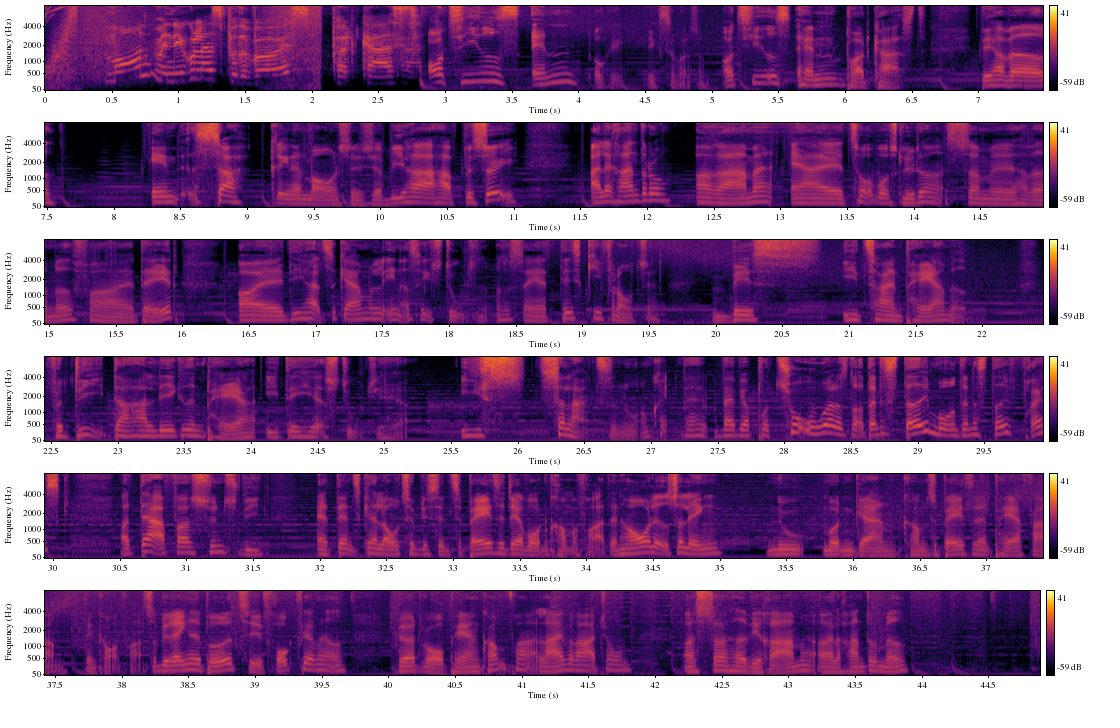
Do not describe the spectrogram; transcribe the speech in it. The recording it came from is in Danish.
Morgen med Nicolas på The Voice podcast. Årtidets anden... Okay, ikke så voldsomt. Årtidets anden podcast. Det har været en så grineren morgen, synes jeg. Vi har haft besøg. Alejandro og Rama er øh, to af vores lyttere, som øh, har været med fra øh, dag 1. Og de har altid gerne vil ind og se studiet. Og så sagde jeg, at det skal I få lov til, hvis I tager en pære med. Fordi der har ligget en pære i det her studie her i så lang tid nu. Omkring, hvad, hvad er vi oppe på? To uger eller sådan noget. Den er stadig moden, den er stadig frisk. Og derfor synes vi, at den skal have lov til at blive sendt tilbage til der, hvor den kommer fra. Den har overlevet så længe. Nu må den gerne komme tilbage til den pærefarm, den kommer fra. Så vi ringede både til frugtfirmaet, hørte, hvor pæren kom fra, live i radioen, og så havde vi Rame og Alejandro med.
